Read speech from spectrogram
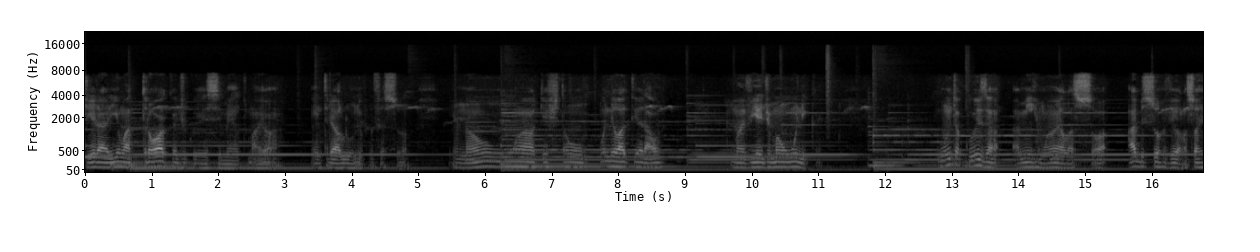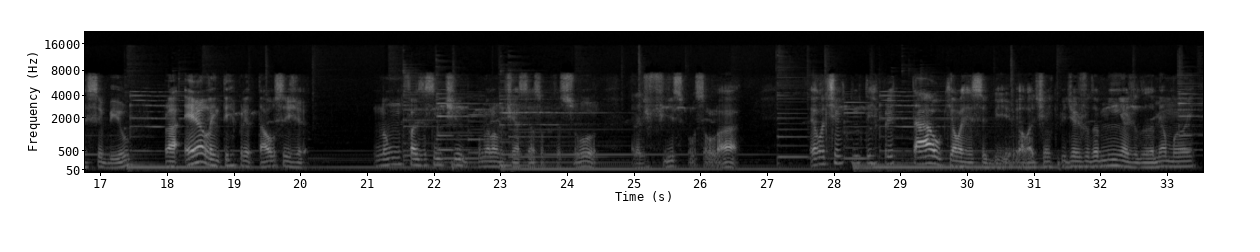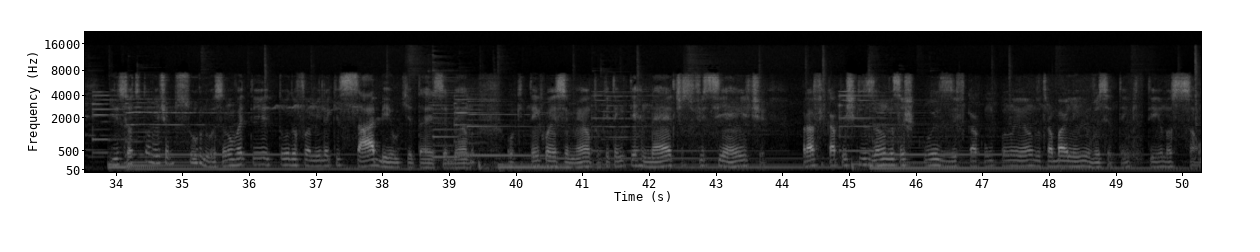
Geraria uma troca de conhecimento maior entre aluno e professor e não uma questão unilateral uma via de mão única. Muita coisa a minha irmã ela só absorveu, ela só recebeu para ela interpretar, ou seja, não fazia sentido, como ela não tinha acesso ao professor, era difícil pelo celular. Ela tinha que interpretar o que ela recebia, ela tinha que pedir ajuda minha, ajuda da minha mãe. Isso é totalmente absurdo. Você não vai ter toda a família que sabe o que está recebendo, ou que tem conhecimento, ou que tem internet suficiente para ficar pesquisando essas coisas e ficar acompanhando o trabalhinho. Você tem que ter noção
